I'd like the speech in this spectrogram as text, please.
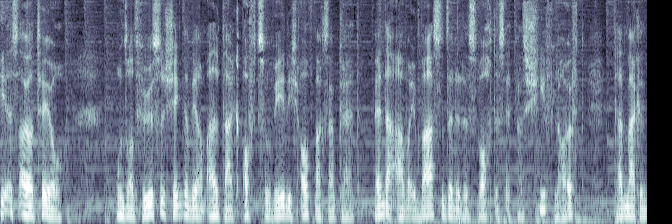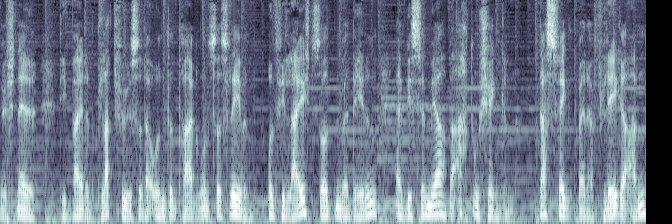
hier ist euer Theo. Unseren Füßen schenken wir im Alltag oft zu wenig Aufmerksamkeit. Wenn da aber im wahrsten Sinne des Wortes etwas schief läuft, dann merken wir schnell, die beiden Plattfüße da unten tragen uns das Leben. Und vielleicht sollten wir denen ein bisschen mehr Beachtung schenken. Das fängt bei der Pflege an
